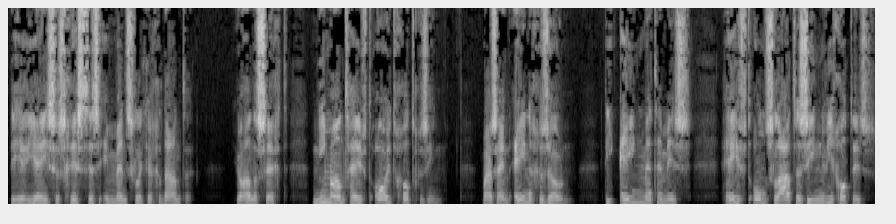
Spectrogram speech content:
de Heer Jezus Christus in menselijke gedaante. Johannes zegt, niemand heeft ooit God gezien, maar zijn enige zoon, die één met hem is, heeft ons laten zien wie God is.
